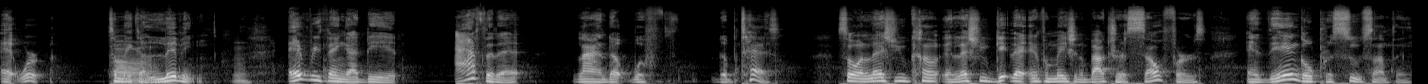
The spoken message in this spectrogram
at work to make a living. Everything I did after that lined up with the test. So unless you come, unless you get that information about yourself first, and then go pursue something,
